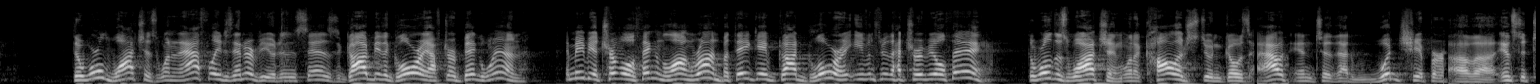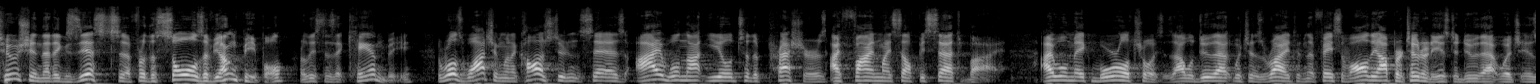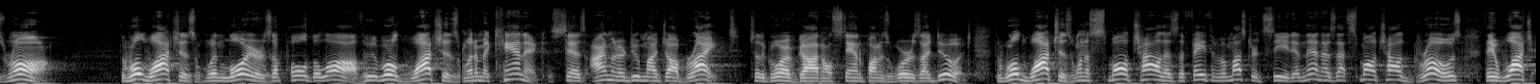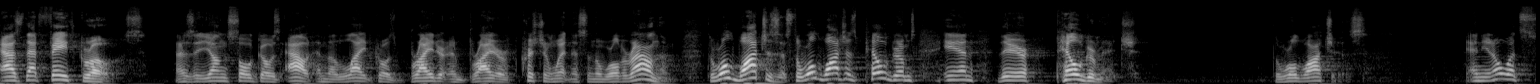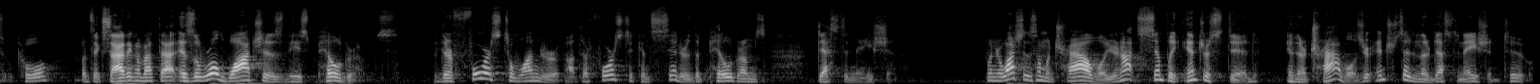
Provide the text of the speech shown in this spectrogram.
The world watches when an athlete is interviewed and it says, God be the glory after a big win. It may be a trivial thing in the long run, but they gave God glory even through that trivial thing. The world is watching when a college student goes out into that wood chipper of an institution that exists uh, for the souls of young people, or at least as it can be. The world's watching when a college student says, I will not yield to the pressures I find myself beset by. I will make moral choices. I will do that which is right in the face of all the opportunities to do that which is wrong. The world watches when lawyers uphold the law. The world watches when a mechanic says, I'm going to do my job right to the glory of God and I'll stand upon his word as I do it. The world watches when a small child has the faith of a mustard seed, and then as that small child grows, they watch as that faith grows. As a young soul goes out and the light grows brighter and brighter of Christian witness in the world around them. The world watches this. The world watches pilgrims in their pilgrimage. The world watches. And you know what's cool? What's exciting about that is the world watches these pilgrims. They're forced to wonder about, they're forced to consider the pilgrim's destination. When you're watching someone travel, you're not simply interested in their travels, you're interested in their destination too.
